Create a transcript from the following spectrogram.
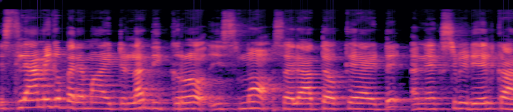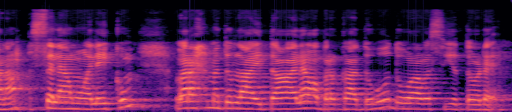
ഇസ്ലാമികപരമായിട്ടുള്ള ദിക്റോ ഇസ്മോ സലാത്തോ ഒക്കെ ആയിട്ട് നെക്സ്റ്റ് വീഡിയോയിൽ കാണാം. അസ്സലാമു അലൈക്കും താല വബർക്കാത്തുഹു ദുവാവസിയത്തോടെ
